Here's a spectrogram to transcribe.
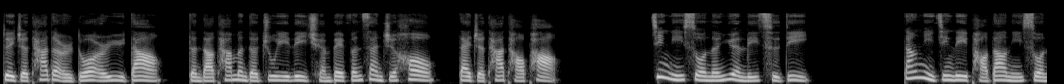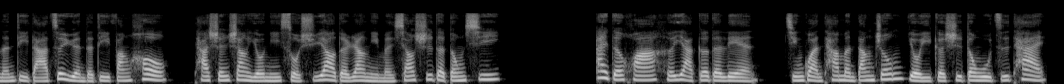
对着他的耳朵耳语道：“等到他们的注意力全被分散之后，带着他逃跑，尽你所能远离此地。当你尽力跑到你所能抵达最远的地方后，他身上有你所需要的让你们消失的东西。”爱德华和雅各的脸，尽管他们当中有一个是动物姿态，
